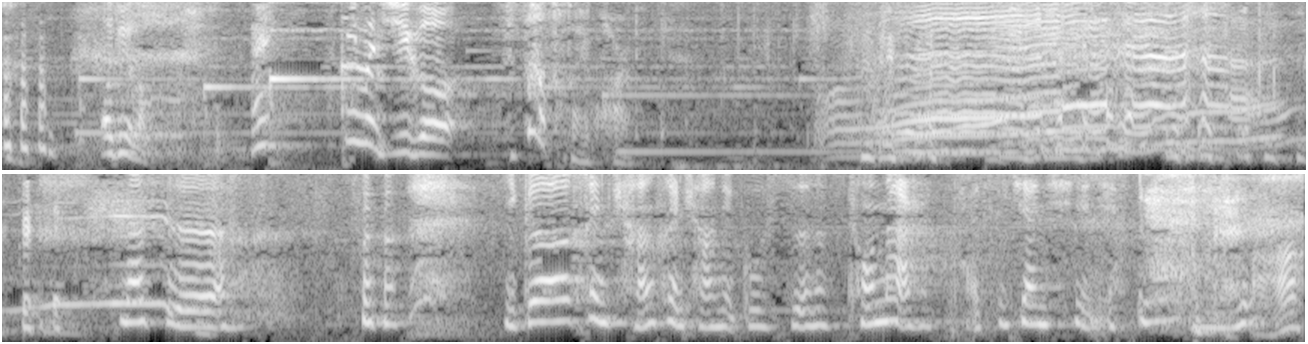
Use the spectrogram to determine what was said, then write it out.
哦，对了，哎，你们几个是咋凑到一块儿的？那是一个很长很长的故事，从哪儿开始讲起呢？啊，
